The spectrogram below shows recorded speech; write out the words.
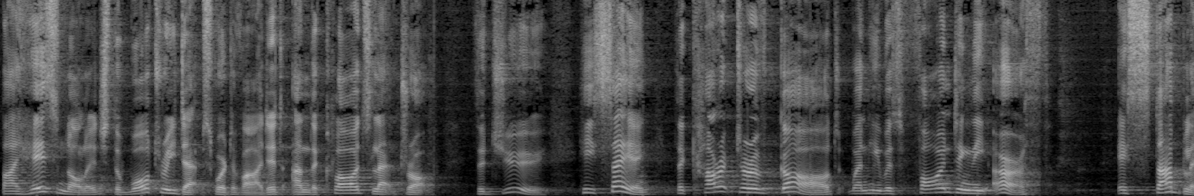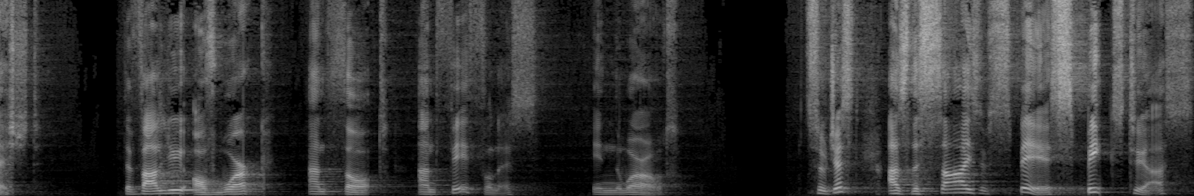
By his knowledge, the watery depths were divided, and the clouds let drop the dew. He's saying the character of God, when he was founding the earth, established the value of work and thought and faithfulness in the world. So, just as the size of space speaks to us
